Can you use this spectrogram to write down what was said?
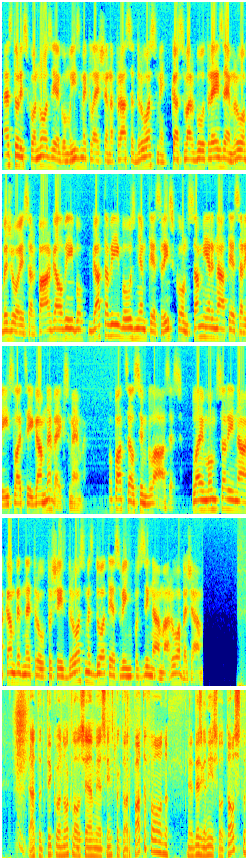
Vēsturisko noziegumu izmeklēšana prasa drosmi, kas varbūt reizēm robežojas ar pārgalvību, gatavību uzņemties risku un samierināties ar īslaicīgām neveiksmēm. Pacelsim glāzes, lai mums arī nākamgad netrūktu šīs drosmes doties viņpus zināmā robežām. Tātad tikko noklausījāmies inspektora patafonu, diezgan īso tostu.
